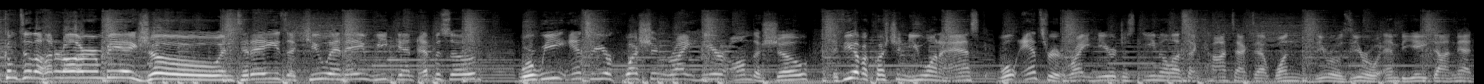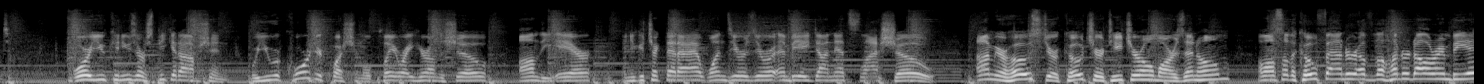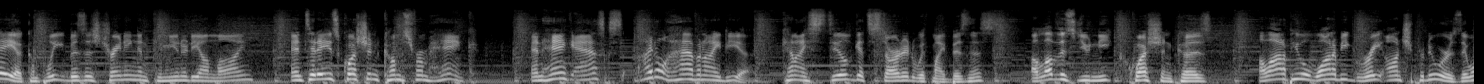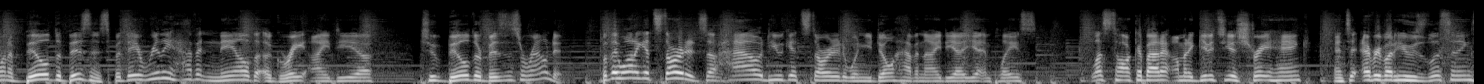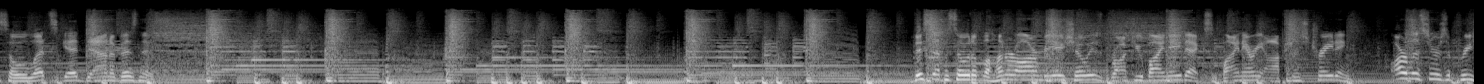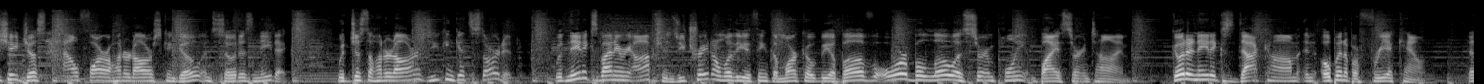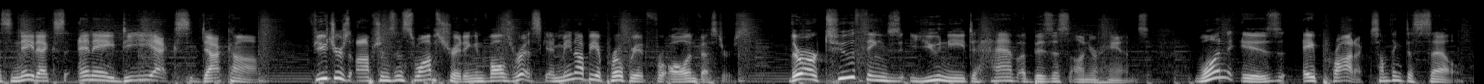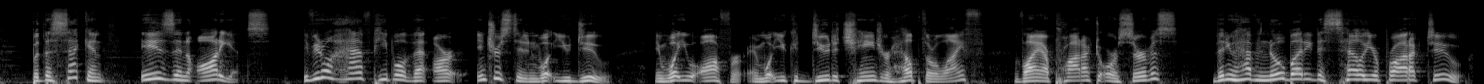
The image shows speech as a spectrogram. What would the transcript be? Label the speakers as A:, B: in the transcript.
A: welcome to the $100 MBA show. And today is a Q&A weekend episode where we answer your question right here on the show. If you have a question you want to ask, we'll answer it right here. Just email us at contact at 100mba.net. Or you can use our Speak It option where you record your question. We'll play right here on the show, on the air. And you can check that out at 100mba.net slash show. I'm your host, your coach, your teacher, Omar Zenhom. I'm also the co founder of the $100 MBA, a complete business training and community online. And today's question comes from Hank. And Hank asks, I don't have an idea. Can I still get started with my business? I love this unique question because a lot of people want to be great entrepreneurs. They want to build a business, but they really haven't nailed a great idea to build their business around it. But they want to get started. So, how do you get started when you don't have an idea yet in place? Let's talk about it. I'm going to give it to you straight, Hank, and to everybody who's listening. So, let's get down to business. This episode of the $100 MBA show is brought to you by Nadex, Binary Options Trading. Our listeners appreciate just how far $100 can go, and so does Nadex. With just $100, you can get started. With Nadex Binary Options, you trade on whether you think the market will be above or below a certain point by a certain time. Go to nadex.com and open up a free account. That's Nadex, N A D E X.com. Futures, options, and swaps trading involves risk and may not be appropriate for all investors. There are two things you need to have a business on your hands. One is a product, something to sell, but the second is an audience. If you don't have people that are interested in what you do, in what you offer, and what you could do to change or help their life via a product or a service, then you have nobody to sell your product to.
